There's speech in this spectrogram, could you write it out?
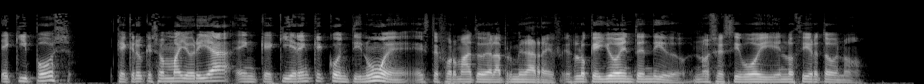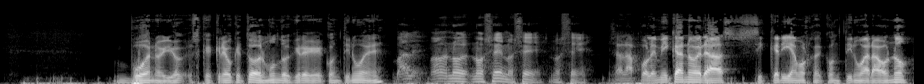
equipos que creo que son mayoría en que quieren que continúe este formato de la primera ref. Es lo que yo he entendido. No sé si voy en lo cierto o no. Bueno, yo es que creo que todo el mundo quiere que continúe, ¿eh? Vale. No, no, no sé, no sé, no sé. O sea, la polémica no era si queríamos que continuara o no.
